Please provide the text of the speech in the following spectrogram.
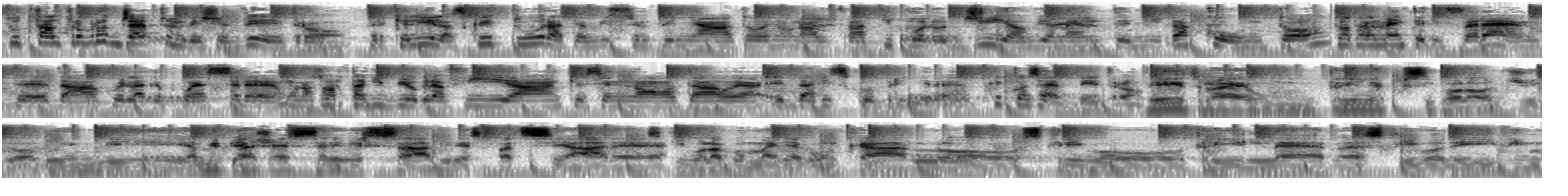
Tutt'altro progetto invece è Vetro, perché lì la scrittura ti ha visto impegnato in un'altra tipologia ovviamente di racconto, totalmente differente da quella che può essere una sorta di biografia, anche se nota e da riscoprire. Che cos'è Vetro? Vetro è un thriller psicologico, quindi a me piace essere versatile, spaziare. Scrivo la commedia con Carlo, scrivo thriller, scrivo dei film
